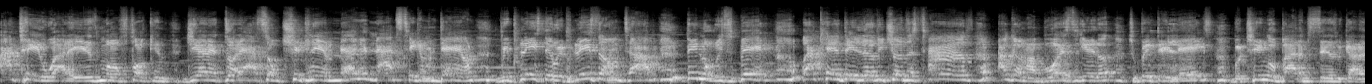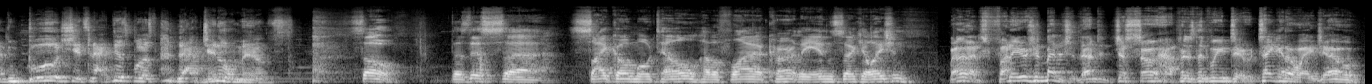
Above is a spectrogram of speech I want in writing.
I tell you what it is, motherfucking janitor asshole chicken and maggot knots taking them down. Replace they replace on top. They no respect. Why can't they love each other's times? I got my boys together to break their legs, but Tinglebottom says we gotta do bullshits like this for us, like gentlemen. So, does this uh, Psycho Motel have a flyer currently in circulation? Well, it's funny you should mention that. It just so happens that we do. Take it away, Joe.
